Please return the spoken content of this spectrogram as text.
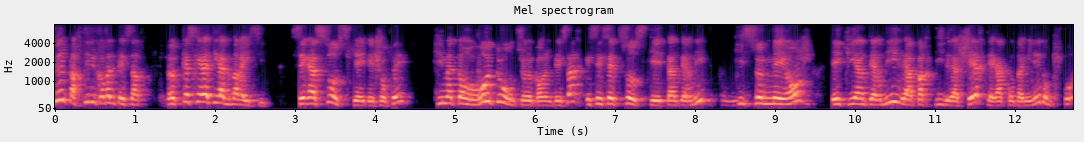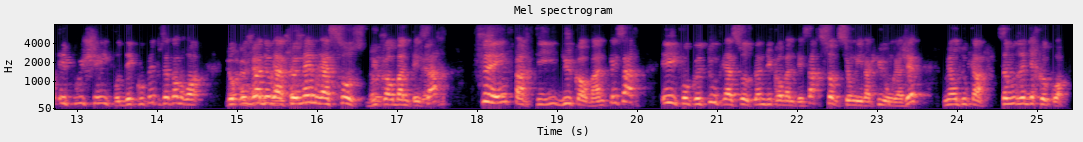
fait partie du Corban Pessah. Donc, qu'est-ce qu'elle a dit Agmara ici? C'est la sauce qui a été chauffée, qui maintenant retourne sur le Corban Pessah, et c'est cette sauce qui est interdite, qui se mélange et qui interdit la partie de la chair qu'elle a contaminée. Donc, il faut éplucher, il faut découper tout cet endroit. Donc, on voit de là que même la sauce du Corban Pessah fait partie du Corban Pessah. Et il faut que toute la sauce, même du Corban Pessah, sauf si on l'évacue, on la jette. Mais en tout cas, ça voudrait dire que quoi?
